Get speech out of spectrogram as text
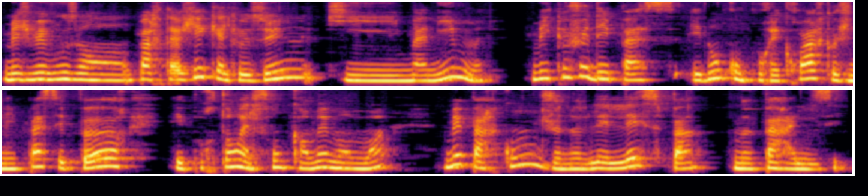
mais je vais vous en partager quelques-unes qui m'animent mais que je dépasse. Et donc on pourrait croire que je n'ai pas ces peurs, et pourtant elles sont quand même en moi, mais par contre je ne les laisse pas me paralyser.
